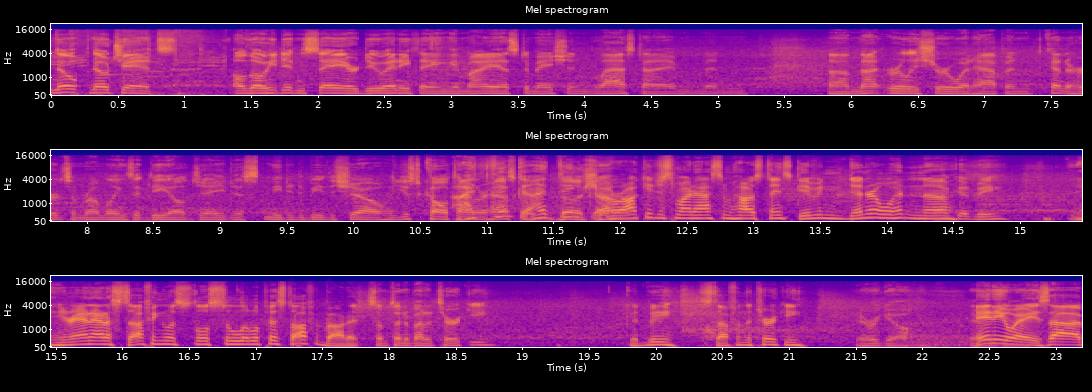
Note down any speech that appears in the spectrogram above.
Nope, no chance. Although he didn't say or do anything, in my estimation, last time, and I'm not really sure what happened. Kind of heard some rumblings that DLJ just needed to be the show. He used to call Tyler I think Haskell I think uh, Rocky just might ask him how his Thanksgiving dinner went, and uh, That could be. he ran out of stuffing. Was still, still a little pissed off about it. Something about a turkey. Could be stuffing the turkey. There we go. There we Anyways, uh,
